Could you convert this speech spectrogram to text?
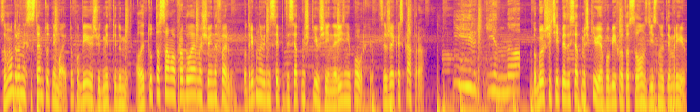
Замудрених систем тут немає, тупо бігаєш від мітки до мітки. Але тут та сама проблема, що й на фермі. Потрібно віднести 50 мішків ще й на різні поверхи. Це вже якась катера. Тільки на. Добивши ці 50 мішків, я побіг автосалон здійснювати мрію.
